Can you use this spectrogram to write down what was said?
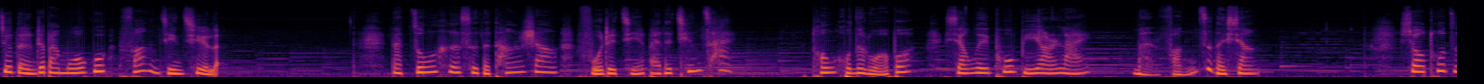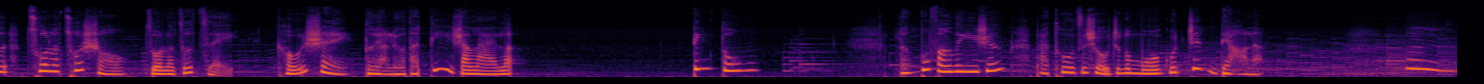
就等着把蘑菇放进去了。那棕褐色的汤上浮着洁白的青菜，通红的萝卜，香味扑鼻而来。满房子的香。小兔子搓了搓手，嘬了嘬嘴，口水都要流到地上来了。叮咚！冷不防的一声，把兔子手中的蘑菇震掉了。嗯，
